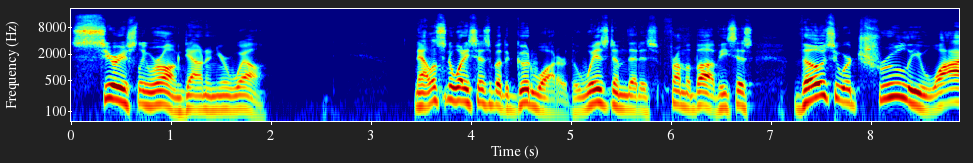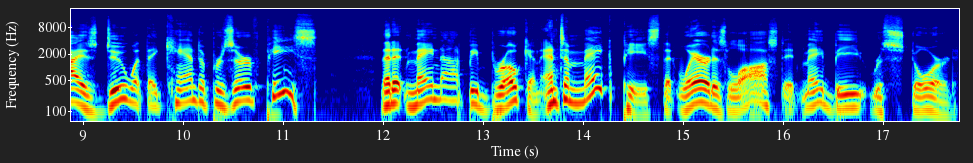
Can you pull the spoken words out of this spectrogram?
seriously wrong down in your well. Now, listen to what he says about the good water, the wisdom that is from above. He says, Those who are truly wise do what they can to preserve peace that it may not be broken, and to make peace, that where it is lost, it may be restored.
